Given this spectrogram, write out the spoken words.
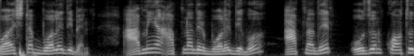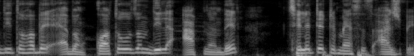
বয়সটা বলে দিবেন। আমি আপনাদের বলে দেব আপনাদের ওজন কত দিতে হবে এবং কত ওজন দিলে আপনাদের ছেলেটেট মেসেজ আসবে।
